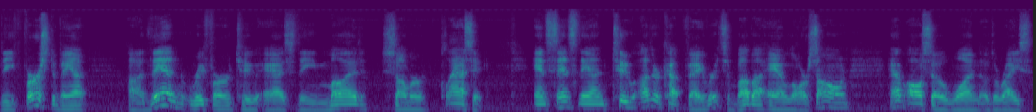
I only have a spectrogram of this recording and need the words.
the first event, uh, then referred to as the Mud Summer Classic. And since then, two other cup favorites, Bubba and Larson, have also won the race,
